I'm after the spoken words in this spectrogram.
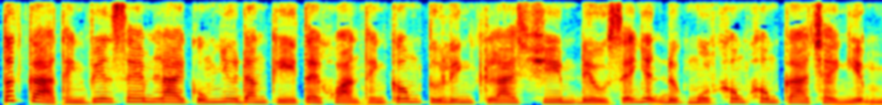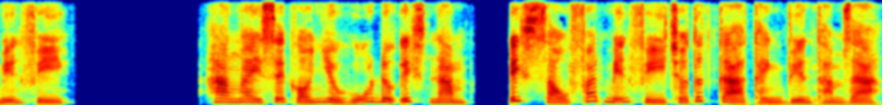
Tất cả thành viên xem live cũng như đăng ký tài khoản thành công từ link livestream đều sẽ nhận được 100k trải nghiệm miễn phí. Hàng ngày sẽ có nhiều hũ được X5, X6 phát miễn phí cho tất cả thành viên tham gia.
